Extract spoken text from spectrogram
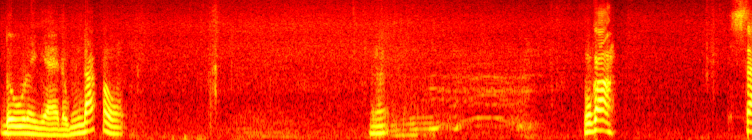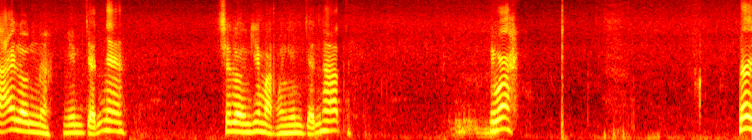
Đu này dài đụng đất luôn. Ừ. Đó. một con sái lưng nè, nghiêm chỉnh nha. Sái lưng với mặt là nghiêm chỉnh hết. Đi qua. Đi.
